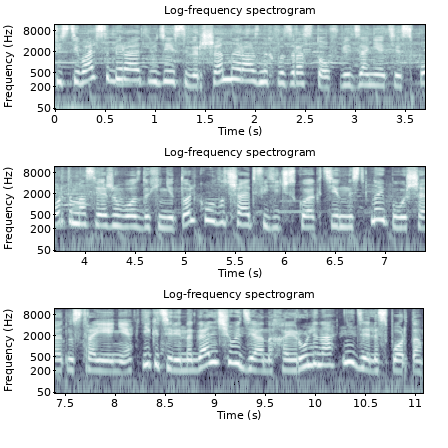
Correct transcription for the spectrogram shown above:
Фестиваль собирает людей совершенно разных возрастов, ведь занятия спортом на свежем воздухе не только улучшают физическую активность, но и повышают настроение. Екатерина Галичева, Диана Хайрулина. Неделя спорта.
